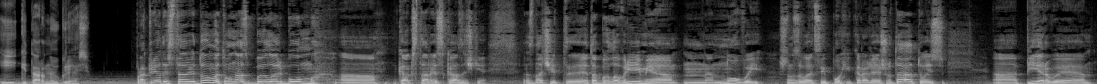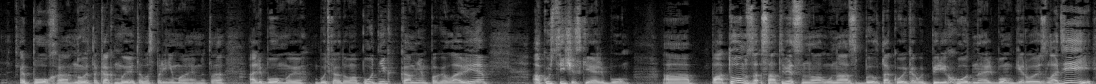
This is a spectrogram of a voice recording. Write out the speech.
и гитарную грязь. Проклятый старый дом это у нас был альбом а, как старые сказочки. Значит, это было время новой, что называется, эпохи короля и шута, то есть а, первая эпоха, ну это как мы это воспринимаем, это альбомы «Будь как дома путник», «Камнем по голове», акустический альбом. А потом, соответственно, у нас был такой как бы переходный альбом «Герои и злодеи»,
